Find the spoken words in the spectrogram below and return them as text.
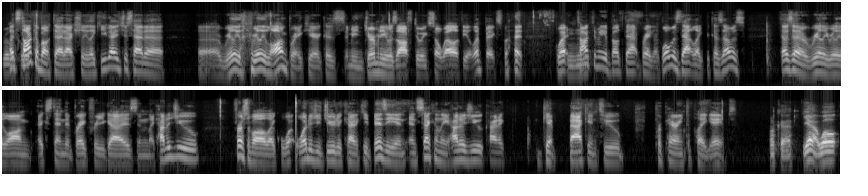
really let's cool. talk about that actually. Like you guys just had a, a really, really long break here. Cause I mean, Germany was off doing so well at the Olympics, but what, mm-hmm. talk to me about that break. Like, what was that like? Because that was, that was a really really long extended break for you guys and like how did you first of all like what what did you do to kind of keep busy and and secondly how did you kind of get back into preparing to play games okay yeah well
